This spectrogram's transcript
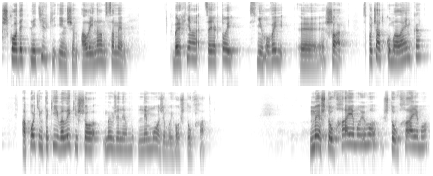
шкодить не тільки іншим, але й нам самим. Брехня це як той сніговий е, шар. Спочатку маленька, а потім такий великий, що ми вже не, не можемо його штовхати. Ми штовхаємо його, штовхаємо.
